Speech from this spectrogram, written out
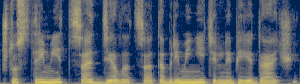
что стремится отделаться от обременительной передачи,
